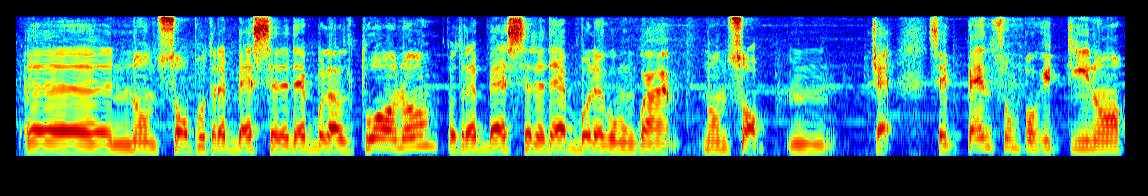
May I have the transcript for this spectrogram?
eh, non so, potrebbe essere debole al tuono, potrebbe essere debole comunque, eh, non so. Mm, cioè, se penso un pochettino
